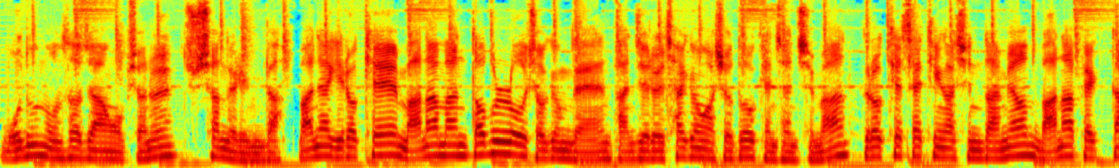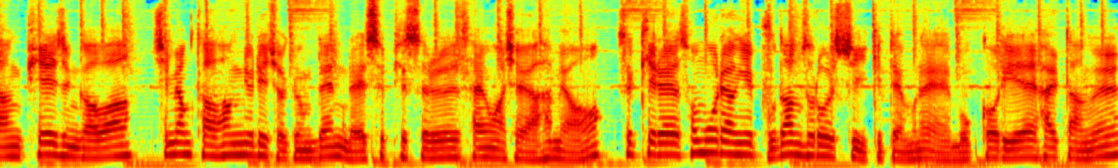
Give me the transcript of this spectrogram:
모든 원서 저항 옵션을 추천드립니다. 만약 이렇게 만화만 더블로 적용된 반지를 착용하셔도 괜찮지만 그렇게 세팅하신다면 만화 100당 피해 증가와 치명타 확률이 적용된 레스피스를 사용하셔야 하며 스킬의 소모량이 부담스러울 수 있기 때문에 목걸이의 할당을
